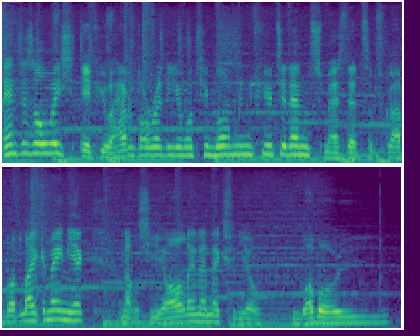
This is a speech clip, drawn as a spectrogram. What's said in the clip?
And as always, if you haven't already and want to see more in the future, then smash that subscribe button like a maniac. And I will see you all in the next video. Bye bye.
